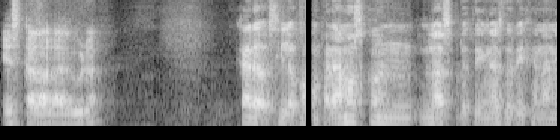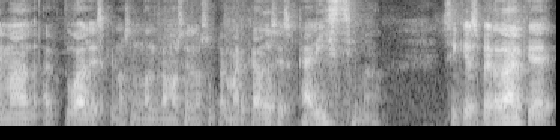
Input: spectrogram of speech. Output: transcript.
¿es cara la eura? Claro, si lo comparamos con las proteínas de origen animal actuales que nos encontramos en los supermercados, es carísima. Sí que es verdad que...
